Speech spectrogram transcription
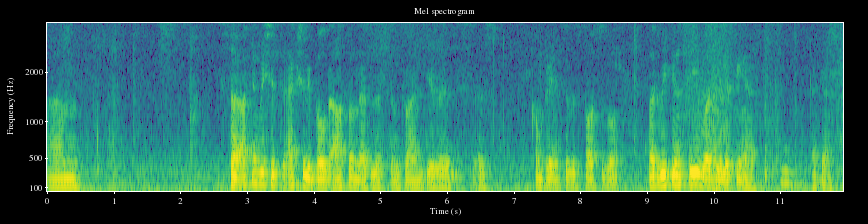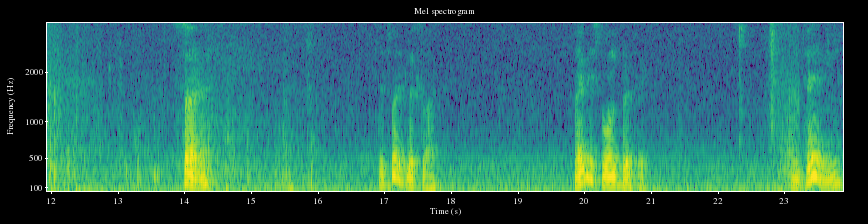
Um, so I think we should actually build out on that list and try and give it as comprehensive as possible. But we can see what we're looking at. Okay. So that's what it looks like. Baby's born perfect. And then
